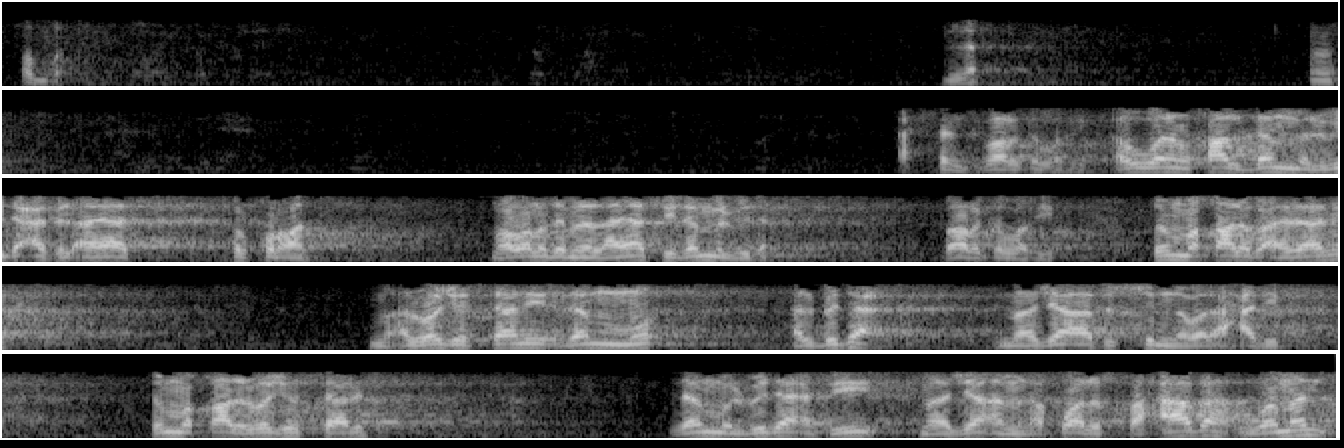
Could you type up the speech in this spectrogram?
تفضل. لا. أحسنت بارك الله فيك. أولا قال ذم البدعة في الآيات في القرآن. ما ورد من الآيات في ذم البدع. بارك الله فيك. ثم قال بعد ذلك الوجه الثاني ذم البدع ما جاء في السنة والأحاديث. ثم قال الوجه الثالث ذم البدع في ما جاء من أقوال الصحابة ومن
